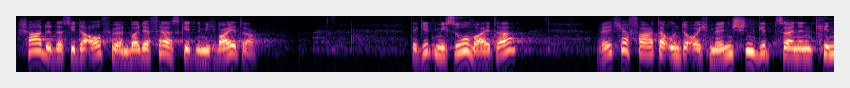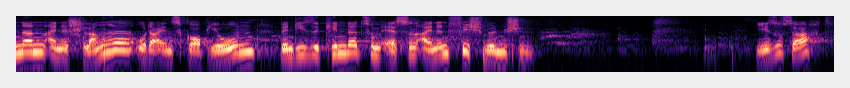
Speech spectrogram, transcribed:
Schade, dass sie da aufhören, weil der Vers geht nämlich weiter. Der geht nämlich so weiter, welcher Vater unter euch Menschen gibt seinen Kindern eine Schlange oder einen Skorpion, wenn diese Kinder zum Essen einen Fisch wünschen? Jesus sagt,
